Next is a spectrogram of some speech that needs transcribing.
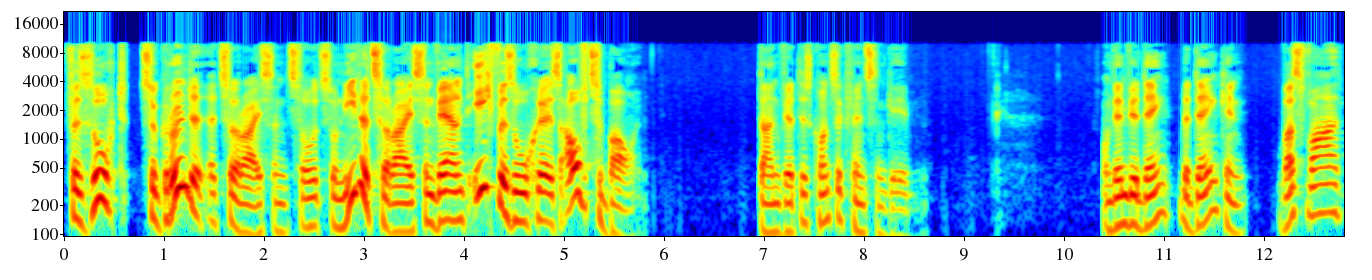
versucht zu Gründe zu reißen, zu, zu niederzureißen, während ich versuche, es aufzubauen, dann wird es Konsequenzen geben. Und wenn wir denk, bedenken, was war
